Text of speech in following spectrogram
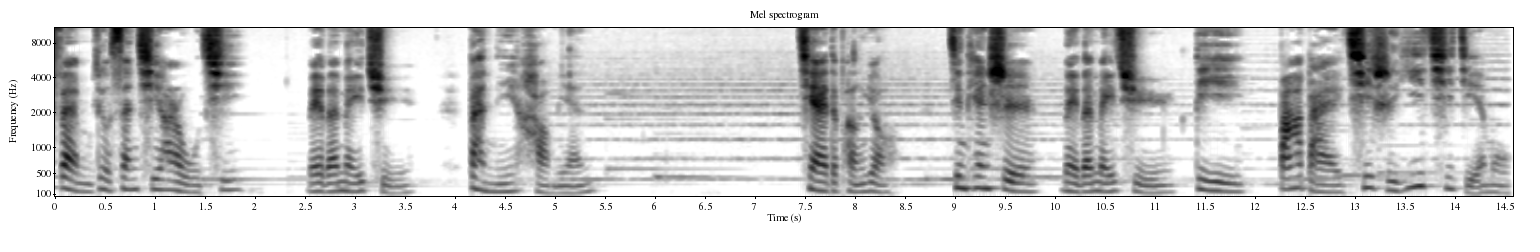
FM 六三七二五七，美文美曲，伴你好眠。亲爱的朋友，今天是美文美曲第八百七十一期节目。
